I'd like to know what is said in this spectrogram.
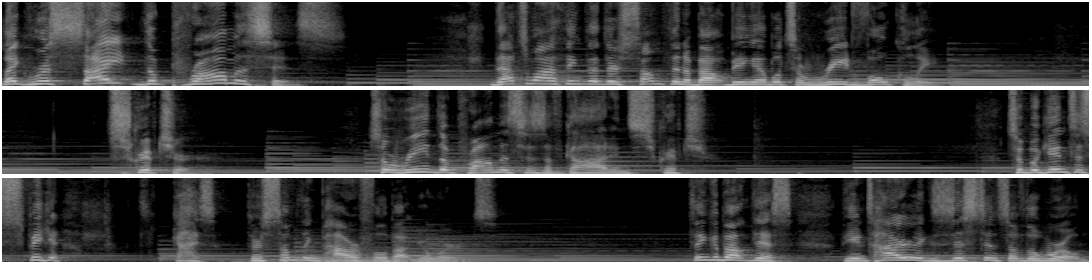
Like, recite the promises. That's why I think that there's something about being able to read vocally scripture, to read the promises of God in scripture, to begin to speak it. Guys, there's something powerful about your words. Think about this the entire existence of the world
